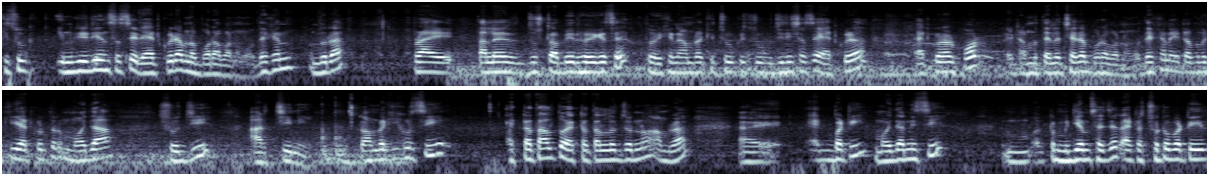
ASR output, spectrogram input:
কিছু ইনগ্রিডিয়েন্টস আছে, এটা অ্যাড করে আমরা বড়া বানাবো। দেখেন বন্ধুরা, প্রায় তালের জুসটা বের হয়ে গেছে, তো এখানে আমরা কিছু কিছু জিনিস আছে অ্যাড করে অ্যাড করার পর এটা আমরা তেলে ছেড়ে বড়া বানাবো। দেখেন এটা আমাদের কী অ্যাড করতে হবে? ময়দা, সুজি আর চিনি। তো আমরা কি করছি? একটা তাল তো একটা তালের জন্য আমরা এক বাটি ময়দা নিছি একটা মিডিয়াম সাইজের একটা ছোটো বাটির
